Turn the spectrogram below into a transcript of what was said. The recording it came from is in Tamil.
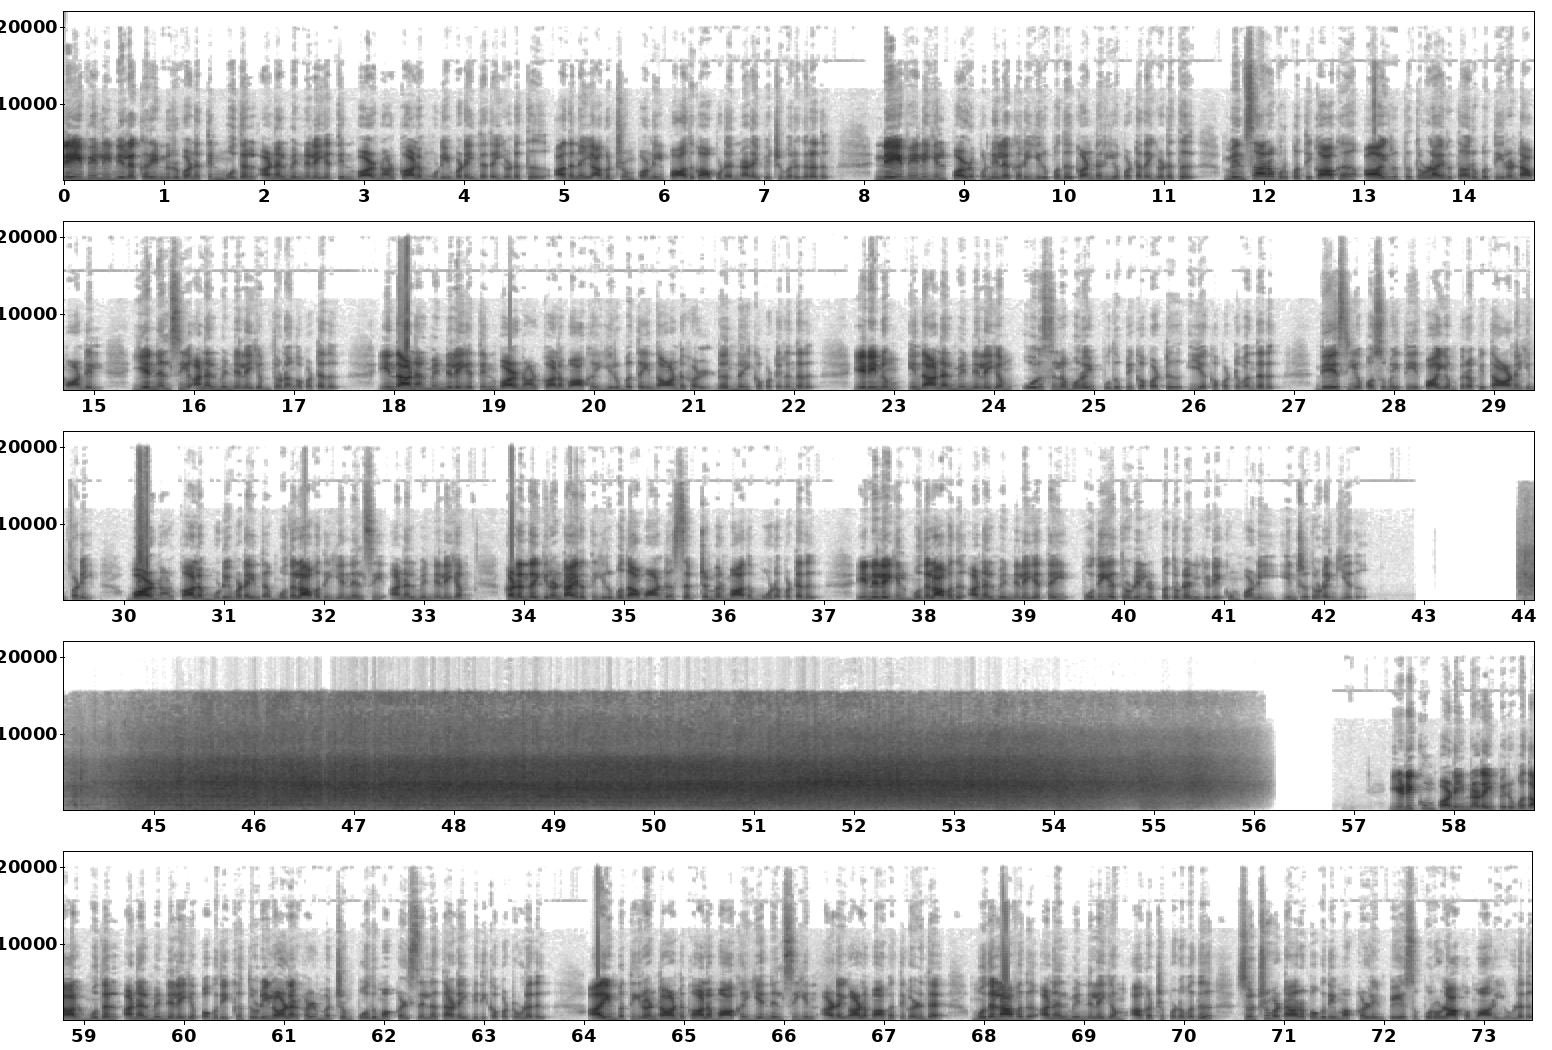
நெய்வேலி நிலக்கரி நிறுவனத்தின் முதல் அனல் மின் நிலையத்தின் வாழ்நாள் காலம் முடிவடைந்ததை அடுத்து அதனை அகற்றும் பணி பாதுகாப்புடன் நடைபெற்று வருகிறது. நெய்வேலியில் பழுப்பு நிலக்கரி இருப்பது கண்டறியப்பட்டதை அடுத்து மின்சார உற்பத்திக்காக ஆயிரத்து தொள்ளாயிரத்து அறுபத்தி இரண்டாம் ஆண்டில் என்எல்சி அனல் மின் நிலையம் தொடங்கப்பட்டது. இந்த அனல் மின் நிலையத்தின் வாழ்நாள் காலமாக இருபத்தைந்து ஆண்டுகள் நிர்ணயிக்கப்பட்டிருந்தது. எனினும் இந்த அனல் மின் நிலையம் ஒரு சில முறை புதுப்பிக்கப்பட்டு இயக்கப்பட்டு வந்தது. தேசிய பசுமை தீர்ப்பாயம் பிறப்பித்த ஆணையின்படி வாழ்நாள் காலம் முடிவடைந்த முதலாவது என்எல்சி அனல் மின் நிலையம் கடந்த இரண்டாயிரத்து இருபதாம் ஆண்டு செப்டம்பர் மாதம் மூடப்பட்டது. இந்நிலையில் முதலாவது அனல் மின் நிலையத்தை புதிய தொழில்நுட்பத்துடன் இடிக்கும் பணி இன்று தொடங்கியது. இடிக்கும் பணி நடைபெறுவதால் முதல் அனல்மின் நிலைய பகுதிக்கு தொழிலாளர்கள் மற்றும் பொதுமக்கள் செல்ல தடை விதிக்கப்பட்டுள்ளது. ஐம்பத்தி இரண்டு ஆண்டு காலமாக என்எல்சியின் அடையாளமாக திகழ்ந்த முதலாவது அனல்மின் நிலையம் அகற்றப்படுவது சுற்றுவட்டார பகுதி மக்களின் பேசுபொருளாக மாறியுள்ளது.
